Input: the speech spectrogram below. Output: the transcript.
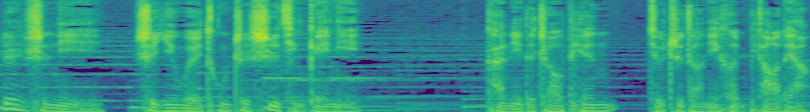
认识你是因为通知事情给你，看你的照片就知道你很漂亮。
